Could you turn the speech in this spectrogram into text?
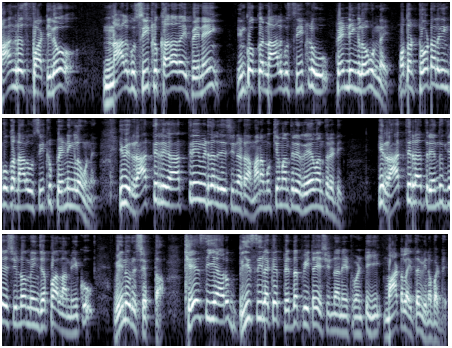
కాంగ్రెస్ పార్టీలో నాలుగు సీట్లు ఖరారైపోయినాయి ఇంకొక నాలుగు సీట్లు పెండింగ్లో ఉన్నాయి. మొత్తం టోటల్గా ఇంకొక నాలుగు సీట్లు పెండింగ్లో ఉన్నాయి. ఇవి రాత్రి రాత్రి విడుదల చేసిండట మన ముఖ్యమంత్రి రేవంత్ రెడ్డి. ఈ రాత్రి రాత్రి ఎందుకు చేసిండో మేము చెప్పాలా మీకు? వేణూరు చెప్తా. కేసీఆర్ బీసీలకే పెద్దపీట వేసిండు అనేటువంటి మాటలు అయితే వినబడ్డాయి.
